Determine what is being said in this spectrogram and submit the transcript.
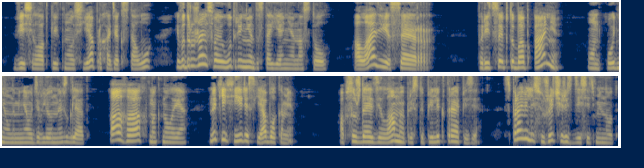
— весело откликнулась я, проходя к столу и выдружая свое утреннее достояние на стол. «Оладьи, сэр!» «По рецепту баб Ани?» Он поднял на меня удивленный взгляд. «Ага», — хмыкнула я, — «на кефире с яблоками». Обсуждая дела, мы приступили к трапезе. Справились уже через десять минут.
